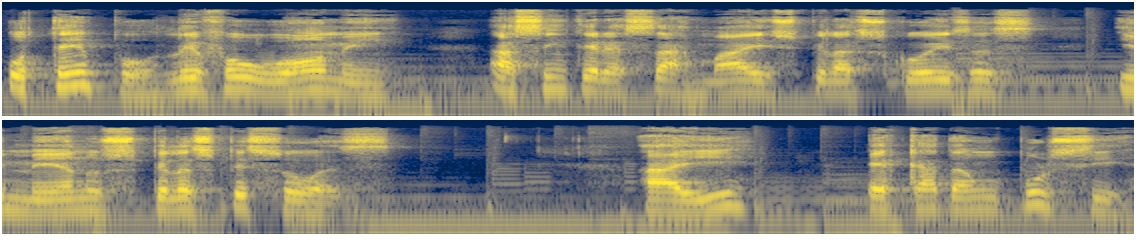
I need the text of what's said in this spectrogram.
O tempo levou o homem a se interessar mais pelas coisas e menos pelas pessoas. Aí é cada um por si.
